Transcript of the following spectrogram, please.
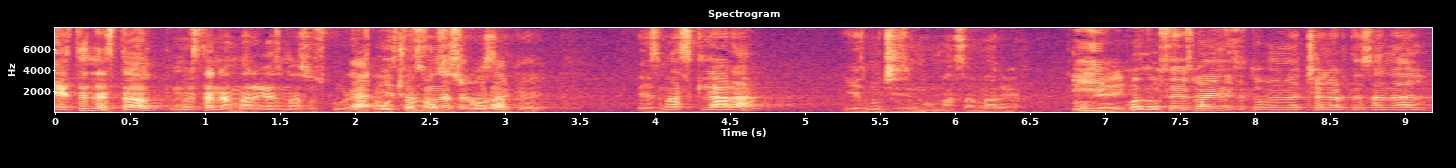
Esta es la Stout, no es tan amarga, es más oscura. Es y esta es una oscura. cerveza que es más clara y es muchísimo más amarga. Y Ok. cuando ustedes vayan y se tomen una chela artesanal,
